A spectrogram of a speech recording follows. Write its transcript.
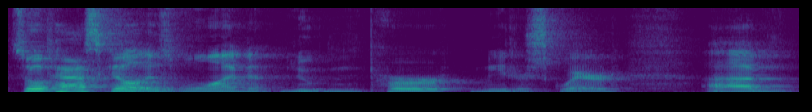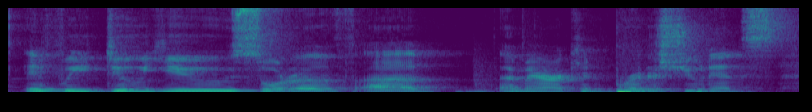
So a Pascal is one Newton per meter squared. Um, if we do use sort of uh, American British units,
